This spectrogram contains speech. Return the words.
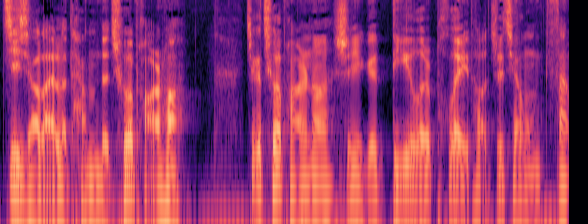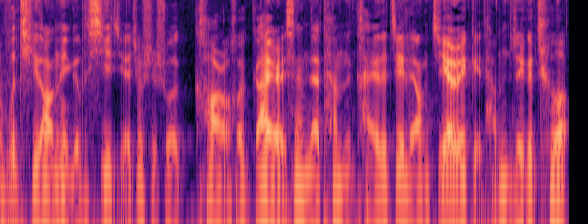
记下来了他们的车牌哈。这个车牌呢是一个 dealer plate。之前我们反复提到那个细节，就是说，Carl 和 Geyer 现在他们开的这辆 Jerry 给他们这个车。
